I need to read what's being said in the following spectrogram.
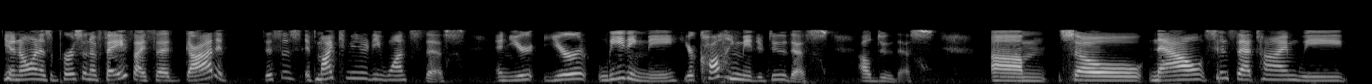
you know, and as a person of faith, I said, God, if this is if my community wants this and you're you're leading me, you're calling me to do this, I'll do this. Um, so now, since that time, we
